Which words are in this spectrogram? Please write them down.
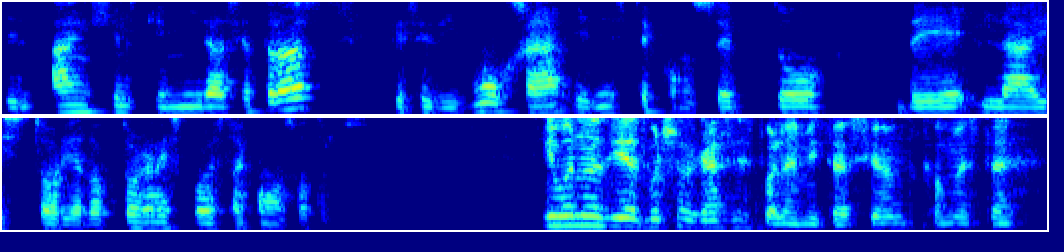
del ángel que mira hacia atrás, que se dibuja en este concepto de la historia. Doctor, gracias por estar con nosotros. Sí, buenos días. Muchas gracias por la invitación. ¿Cómo está?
